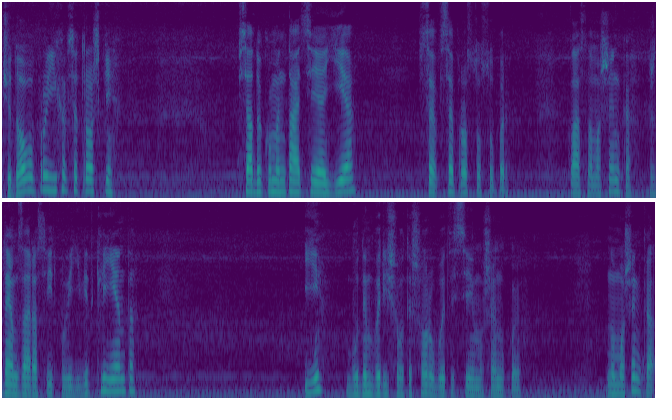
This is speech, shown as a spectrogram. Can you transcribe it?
чудово, проїхався трошки. Вся документація є. Все, все просто супер. Класна машинка. Ждемо зараз відповіді від клієнта. І будемо вирішувати, що робити з цією машинкою. Ну, машинка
